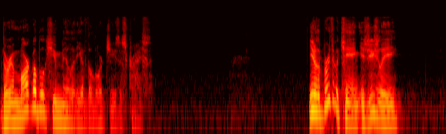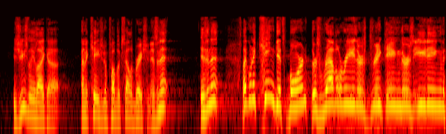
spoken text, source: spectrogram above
the remarkable humility of the Lord Jesus Christ. You know, the birth of a king is usually is usually like a, an occasion of public celebration, isn't it? Isn't it? Like when a king gets born, there's revelry, there's drinking, there's eating,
